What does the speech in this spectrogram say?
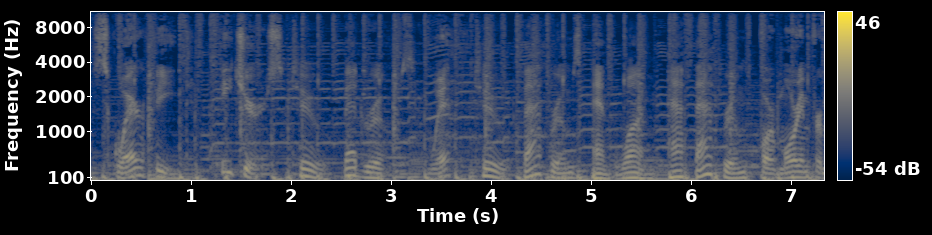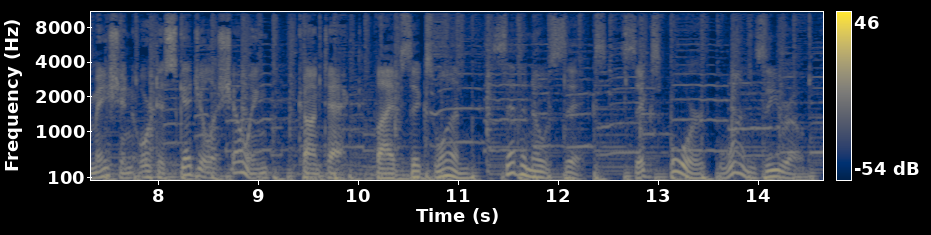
square feet. Features two bedrooms with two bathrooms and one half bathroom For more information or to schedule a showing, contact 561 706 6410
